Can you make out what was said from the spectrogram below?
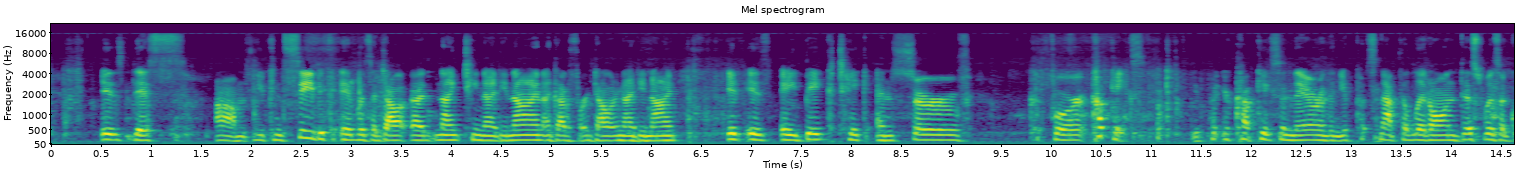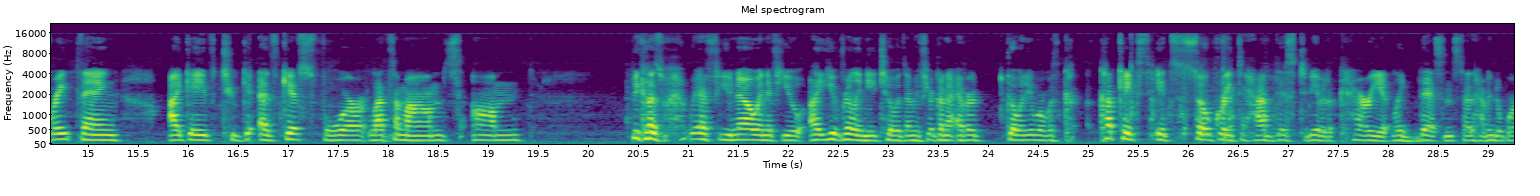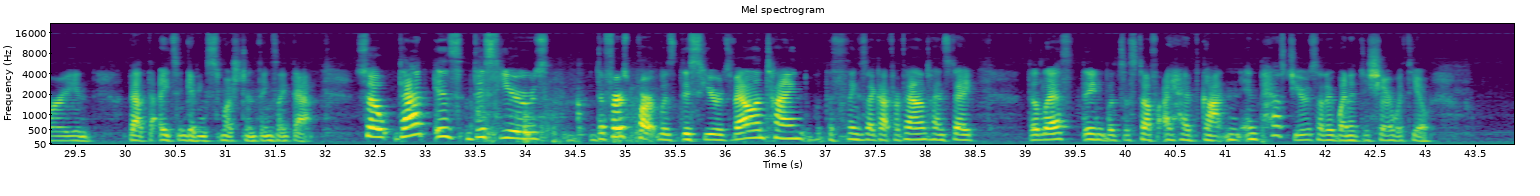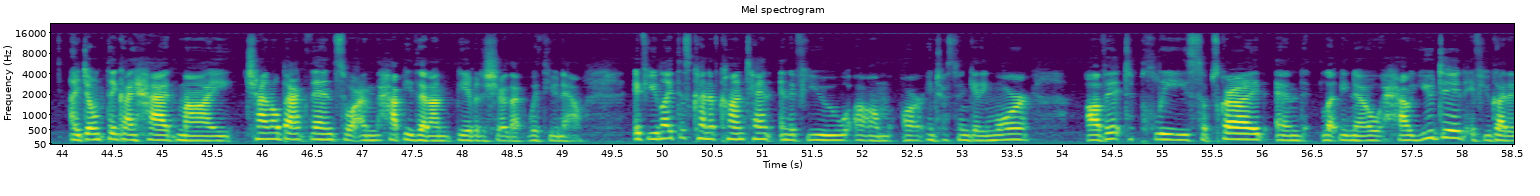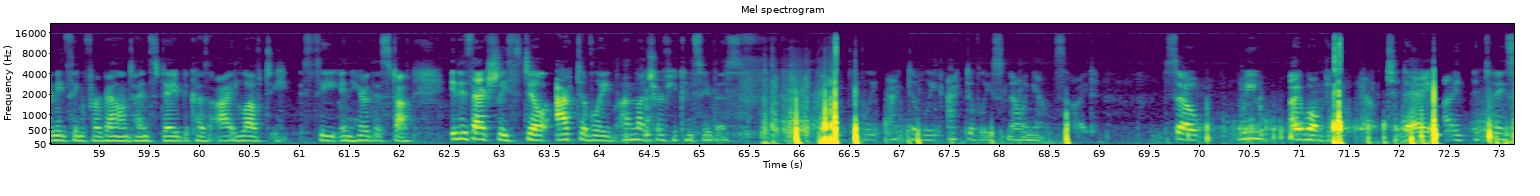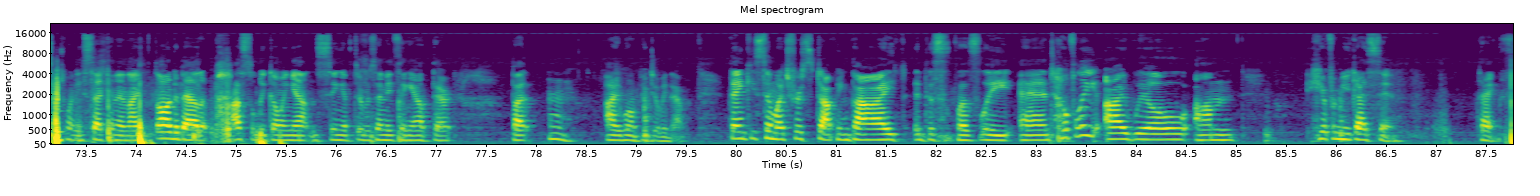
is this um, you can see it was a dollar, uh, 19.99. I got it for a dollar 99. It is a bake, take, and serve for cupcakes. You put your cupcakes in there, and then you put, snap the lid on. This was a great thing. I gave to as gifts for lots of moms. Um, because if you know, and if you, uh, you really need two of them if you're going to ever go anywhere with cupcakes. It's so great to have this to be able to carry it like this instead of having to worry and about the ice and getting smushed and things like that. So that is this year's, the first part was this year's Valentine, the things I got for Valentine's Day. The last thing was the stuff I had gotten in past years that I wanted to share with you. I don't think I had my channel back then, so I'm happy that I'm be able to share that with you now. If you like this kind of content and if you um, are interested in getting more, of it, please subscribe and let me know how you did, if you got anything for Valentine's Day, because I love to see and hear this stuff. It is actually still actively, I'm not sure if you can see this, actively, actively, actively snowing outside. So we, I won't be going out today. I, today's the 22nd, and I thought about it possibly going out and seeing if there was anything out there, but mm, I won't be doing that. Thank you so much for stopping by. This is Leslie, and hopefully I will um, hear from you guys soon. Thanks.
